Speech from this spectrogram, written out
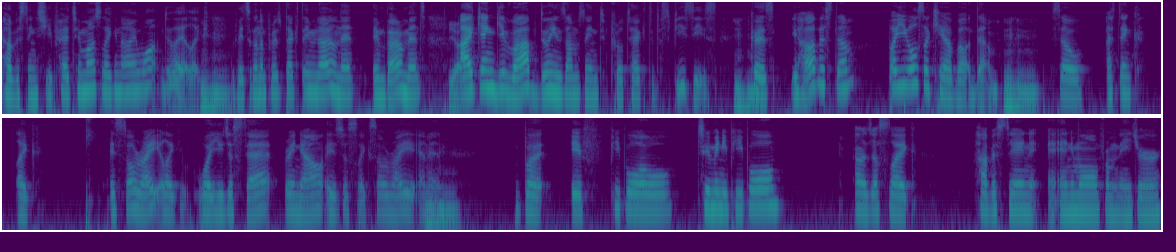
harvesting sheephead too much, like no, I won't do it. Like Mhm. if it's gonna protect the environment, environment, yeah, I can give up doing something to protect the species because you harvest them, but you also care about them. Mhm. So I think like it's so right. Like what you just said right now is just like so right. And then, Mhm. but if people, too many people, are just like harvesting an animal from nature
